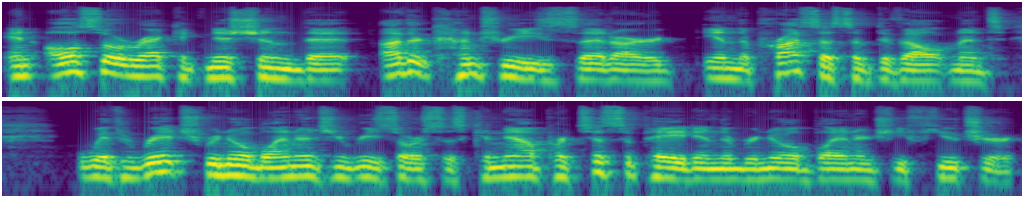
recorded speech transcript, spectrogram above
and also a recognition that other countries that are in the process of development with rich renewable energy resources can now participate in the renewable energy future.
